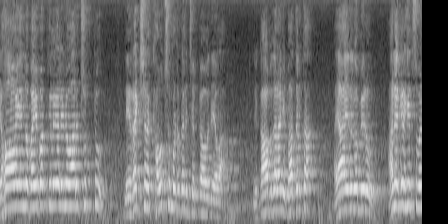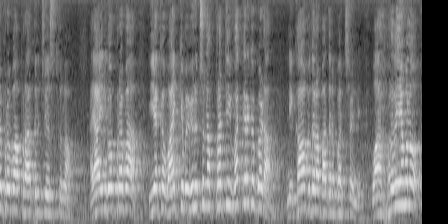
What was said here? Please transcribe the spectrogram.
యహో ఎందు భయభక్తులు కలిగిన వారు చుట్టూ నీ రక్షణ కవచం ఉంటుందని చెప్పావు దేవా. నీ కాపుదల నీ భద్రత అయా ఇదిగో మీరు అనుగ్రహించమని ప్రభా ప్రార్థన చేస్తున్నాం. అయా ఇదిగో ప్రభా ఈ యొక్క వాక్యము వినుచున్న ప్రతి ఒక్కరికి కూడా నీ కాపుదల భద్రపరచండి. వారి హృదయంలో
